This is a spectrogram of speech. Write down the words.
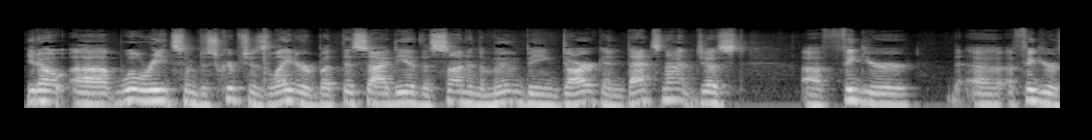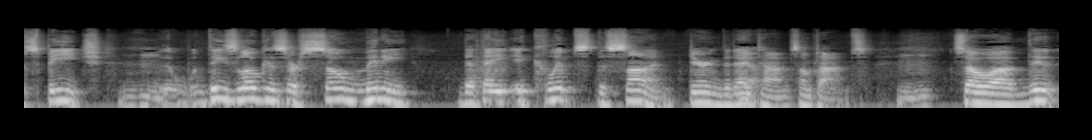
you know, uh, we'll read some descriptions later. But this idea of the sun and the moon being darkened, that's not just a figure, a, figure of speech. These locusts are so many that they eclipse the sun during the Yeah. daytime sometimes. Mhm. So uh, the,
